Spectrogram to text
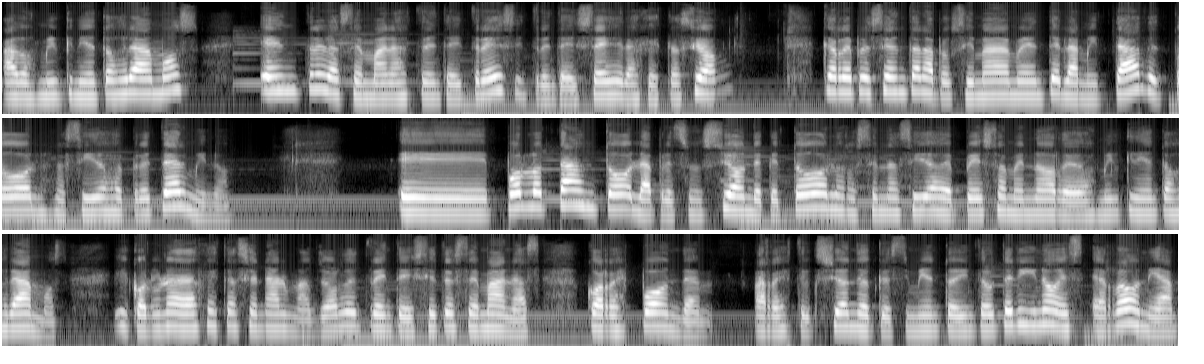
a 2.500 gramos entre las semanas 33 y 36 de la gestación, que representan aproximadamente la mitad de todos los nacidos de pretérmino. Eh, por lo tanto, la presunción de que todos los recién nacidos de peso menor de 2.500 gramos y con una edad gestacional mayor de 37 semanas corresponden a restricción del crecimiento intrauterino es errónea,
